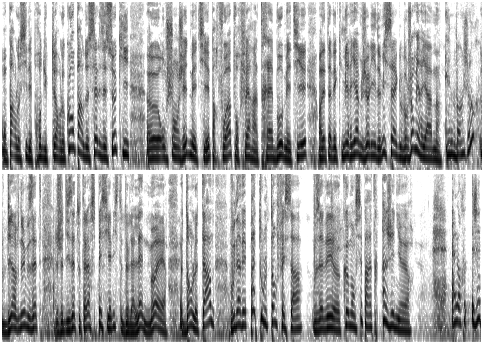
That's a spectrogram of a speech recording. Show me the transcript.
On parle aussi des producteurs locaux. On parle de celles et ceux qui euh, ont changé de métier parfois pour faire un très beau métier. On est avec Myriam Joly de Missègle. Bonjour Myriam. Bonjour. Bienvenue. Vous êtes, je disais tout à l'heure, spécialiste de la laine mohair dans le Tarn. Vous n'avez pas tout le temps fait ça. Vous avez euh, commencé par être ingénieur. Alors, j'ai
